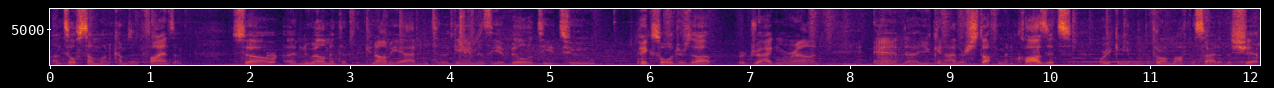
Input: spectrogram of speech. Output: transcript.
until someone comes and finds him. So a new element that Konami added into the game is the ability to pick soldiers up or drag them around and uh, you can either stuff them in closets or you can even throw them off the side of the ship.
